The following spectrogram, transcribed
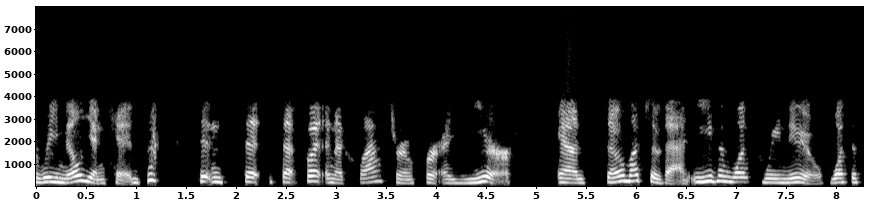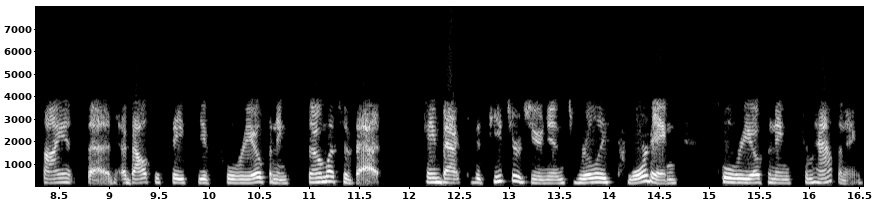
three million kids, didn't sit, set foot in a classroom for a year. And so much of that, even once we knew what the science said about the safety of school reopening, so much of that came back to the teachers unions really thwarting school reopenings from happening.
